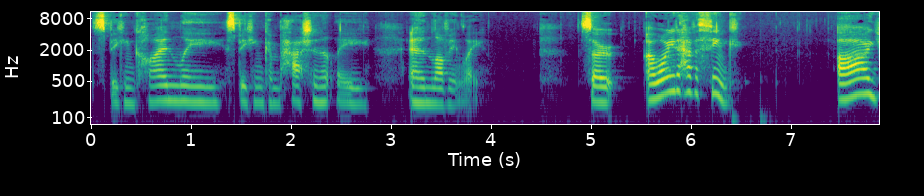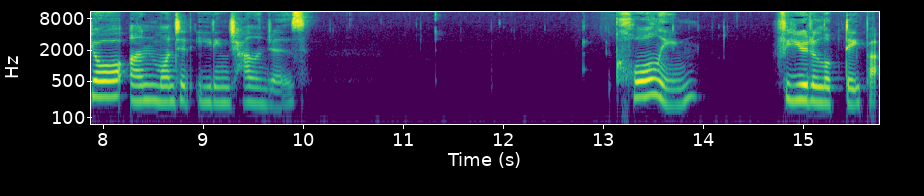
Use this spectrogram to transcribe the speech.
speaking kindly, speaking compassionately, and lovingly. So, I want you to have a think. Are your unwanted eating challenges calling for you to look deeper?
